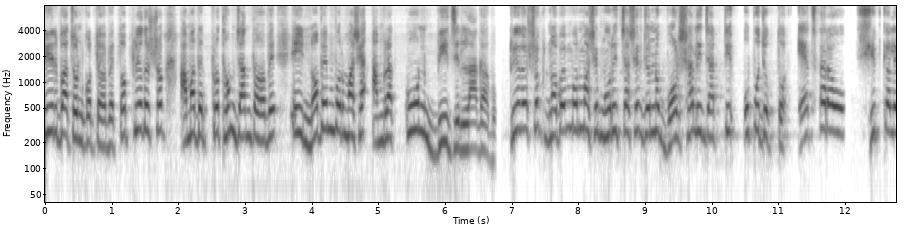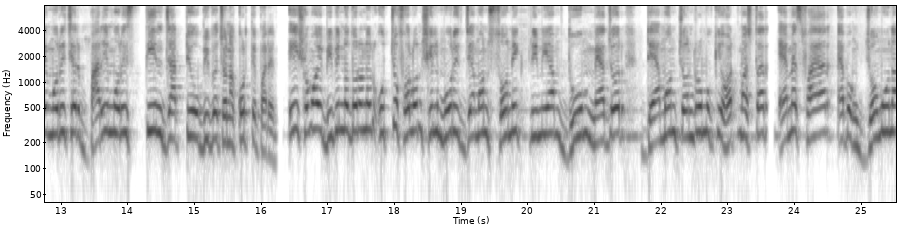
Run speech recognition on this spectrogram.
নির্বাচন করতে হবে। তো প্রিয় দর্শক, আমাদের প্রথম জানতে হবে, এই নভেম্বর মাসে আমরা কোন বীজ লাগাবো? প্রিয় দর্শক, নভেম্বর মাসে মরিচ চাষের জন্য বর্ষালি জাতটি উপযুক্ত। এছাড়াও শীতকালে মরিচের বাড়ি মরিচ তিন জাতটিও বিবেচনা করতে পারেন। এই সময় বিভিন্ন ধরনের উচ্চ ফলনশীল মরিচ যেমন Sonic, Premium Dhoom Major, Damon, Chandramukhi, Hot Master M S Fire এবং যমুনা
